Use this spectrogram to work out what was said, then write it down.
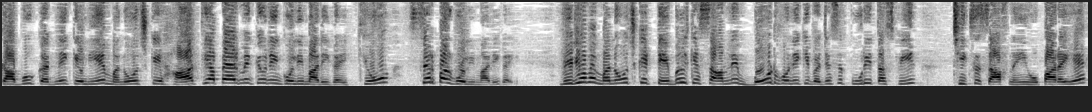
काबू करने के लिए मनोज के हाथ या पैर में क्यों नहीं गोली मारी गई? क्यों? सिर पर गोली मारी गई। वीडियो में मनोज के टेबल के सामने बोर्ड होने की वजह से पूरी तस्वीर ठीक से साफ़ नहीं हो पा रही है।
